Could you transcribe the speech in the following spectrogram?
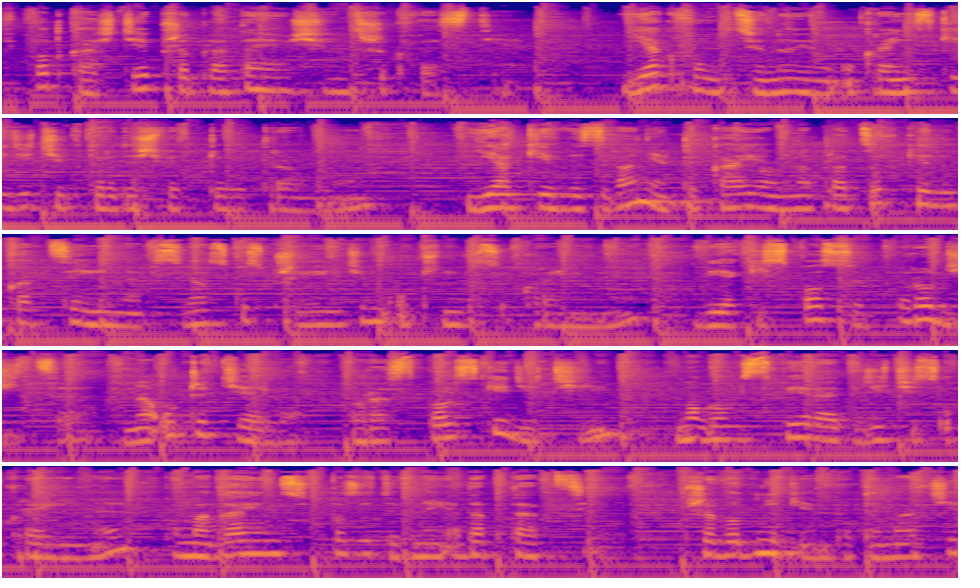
W podcaście przeplatają się trzy kwestie. Jak funkcjonują ukraińskie dzieci, które doświadczyły traumy? Jakie wyzwania czekają na placówki edukacyjne w związku z przyjęciem uczniów z Ukrainy? W jaki sposób rodzice, nauczyciele oraz polskie dzieci mogą wspierać dzieci z Ukrainy, pomagając w pozytywnej adaptacji? Przewodnikiem po temacie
